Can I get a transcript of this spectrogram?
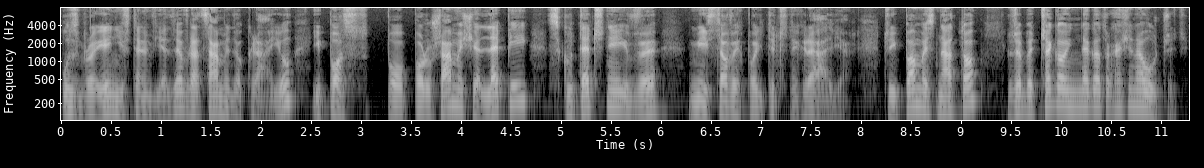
Uzbrojeni w tę wiedzę wracamy do kraju i po, po, poruszamy się lepiej, skuteczniej w miejscowych politycznych realiach. Czyli pomysł na to, żeby czego innego trochę się nauczyć.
